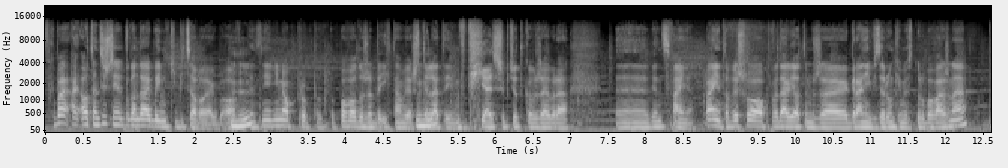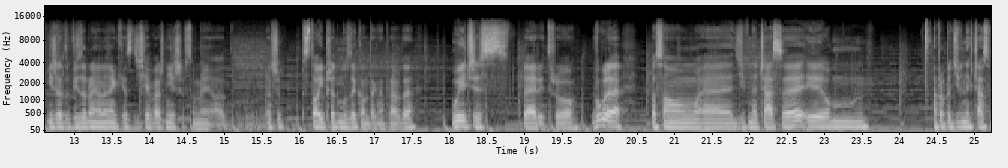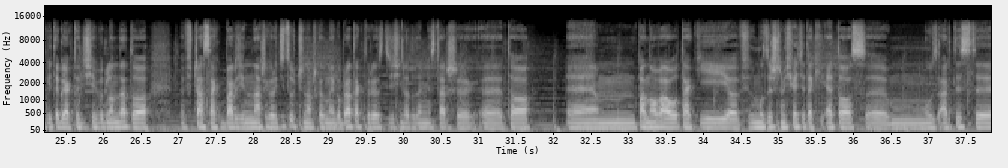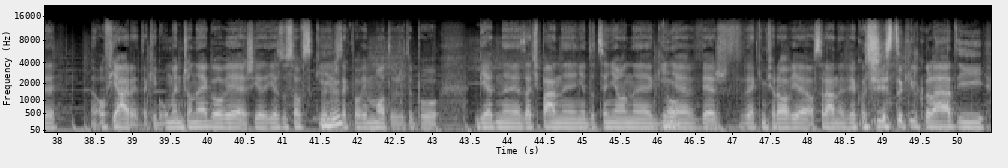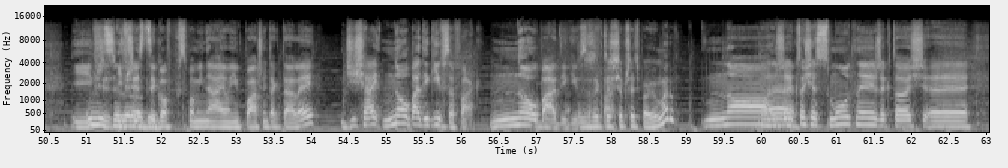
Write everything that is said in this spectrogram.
chyba autentycznie wyglądał jakby im kibicował jakby, o, Mhm. więc nie, nie miał pro, po- powodu, żeby ich tam, wiesz, Mhm. sztylety im wbijać szybciutko w żebra. Yy, więc fajnie. Fajnie to wyszło. Opowiadali o tym, że granie wizerunkiem jest turbo ważne. i że wizerunek jest dzisiaj ważniejszy w sumie, od, znaczy stoi przed muzyką tak naprawdę, which is very true. W ogóle to są e, dziwne czasy. I, um, a propos dziwnych czasów i tego, jak to dzisiaj wygląda, to w czasach bardziej naszych rodziców, czy na przykład mojego brata, który jest 10 lat ode mnie starszy, e, to panował taki w muzycznym świecie taki etos e, muz, artysty e, ofiary, takiego umęczonego, wiesz, je, jezusowski, Mhm. że tak powiem, motyw, że typu biedny, zaćpany, niedoceniony, ginie, No. wiesz, w jakimś rowie, osrany w wieku 30 kilku lat i, i, I wszy- i wszyscy go wspominają i płaczą i tak dalej. Dzisiaj nobody gives a fuck. Nobody gives a Że fuck. ktoś się przećpał i umarł? No, Eee. że ktoś jest smutny, że ktoś e,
